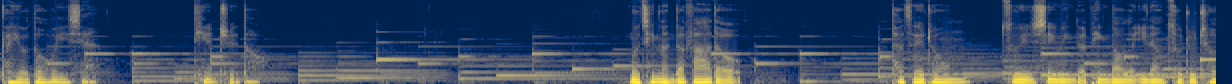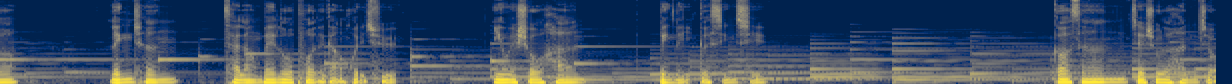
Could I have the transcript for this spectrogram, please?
该有多危险，天知道。母亲冷得发抖，她最终足以幸运的拼到了一辆出租车，凌晨才狼狈落魄的赶回去，因为受寒病了一个星期。高三结束了很久，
